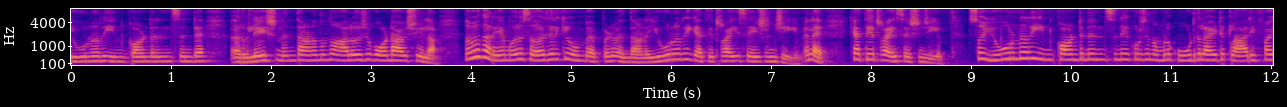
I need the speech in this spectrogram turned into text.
യൂറിനറി ഇൻകോണ്ടൻസിന്റെ റിലേഷൻ എന്താണെന്നൊന്നും ആലോചിച്ച് പോകേണ്ട ആവശ്യമില്ല. നമുക്കറിയാം ഒരു സർജറിക്ക് മുമ്പ് എപ്പോഴും എന്താണ് യൂറിനറി കാത്തീട്രൈസേഷൻ ചെയ്യും അല്ലേ? കാത്തീട്രൈസേഷൻ ചെയ്യും. സോ യൂറിനറി ഇൻകോണ്ടിനൻസിനെ കുറിച്ച് നമ്മൾ കൂടുതലായിട്ട് ക്ലാരിഫൈ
